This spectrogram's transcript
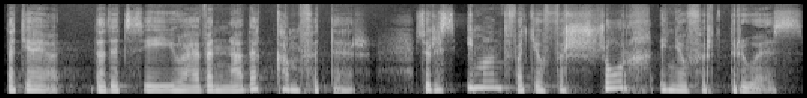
dat jy dat dit sê you have another comforter. So dis iemand wat jou versorg en jou vertroos.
